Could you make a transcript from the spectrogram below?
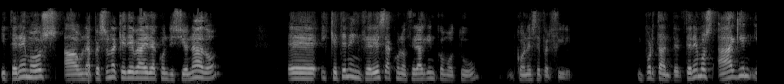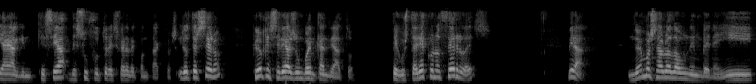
y tenemos a una persona que lleva aire acondicionado eh, y que tiene interés a conocer a alguien como tú con ese perfil. Importante, tenemos a alguien y a alguien que sea de su futura esfera de contactos. Y lo tercero, creo que serías un buen candidato. ¿Te gustaría conocerles? Mira, no hemos hablado aún en BNI,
